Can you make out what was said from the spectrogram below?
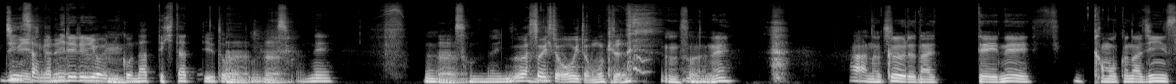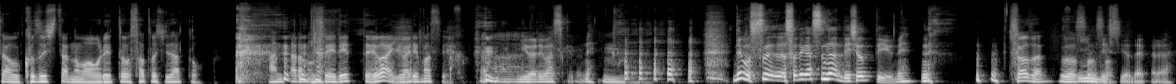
ジンさんが見れるようにこうなってきたっていうところだと思うんですよね。うん、うんそんな意味まあそういう人多いと思うけどね。うん、そうだね。あの、クールなってね、寡黙なジンさんを崩したのは俺とサトシだと。あんたらのせいでっては言われますよ。言われますけどね。うん。でもす、それが素なんでしょっていうね。そうだ、そういいそうそう。んですよ、だから。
